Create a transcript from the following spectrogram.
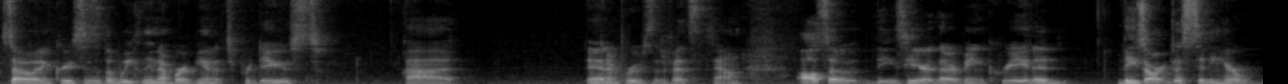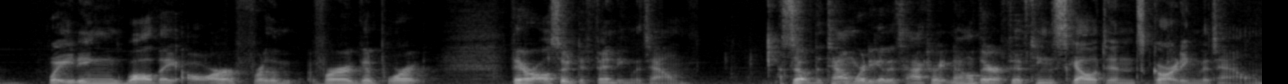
So it increases the weekly number of units produced. Uh, and improves the defense of the town. Also, these here that are being created, these aren't just sitting here waiting while they are for them for a good port. They are also defending the town. So if the town were to get attacked right now, there are 15 skeletons guarding the town.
